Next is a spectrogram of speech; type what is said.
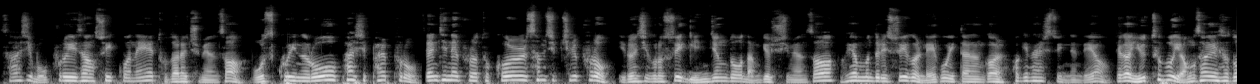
45% 이상 수익권에 도달해 주면서 모스코인으로 88%, 센티넬 프로토콜 37% 이런 식으로 수익 인증도 남겨주시면서 회원분들이 수익을 내고 있다는 걸 확인할 수 있는데요. 제가 유튜브 영상에서도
